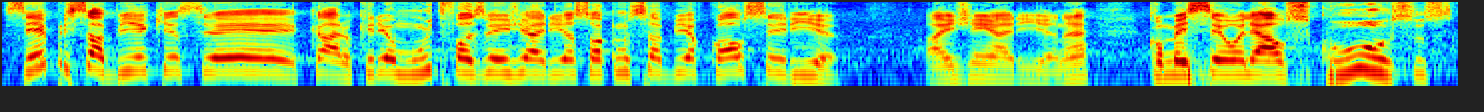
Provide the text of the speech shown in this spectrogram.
Sempre sabia que ia ser, cara, eu queria muito fazer engenharia, só que não sabia qual seria a engenharia, né? Comecei a olhar os cursos,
